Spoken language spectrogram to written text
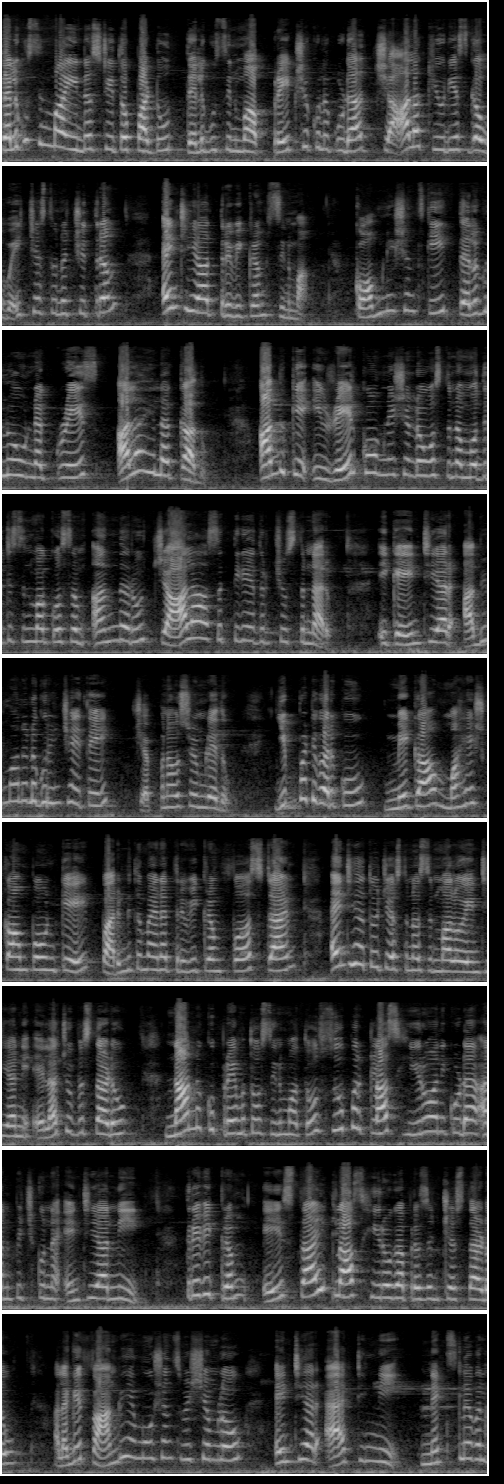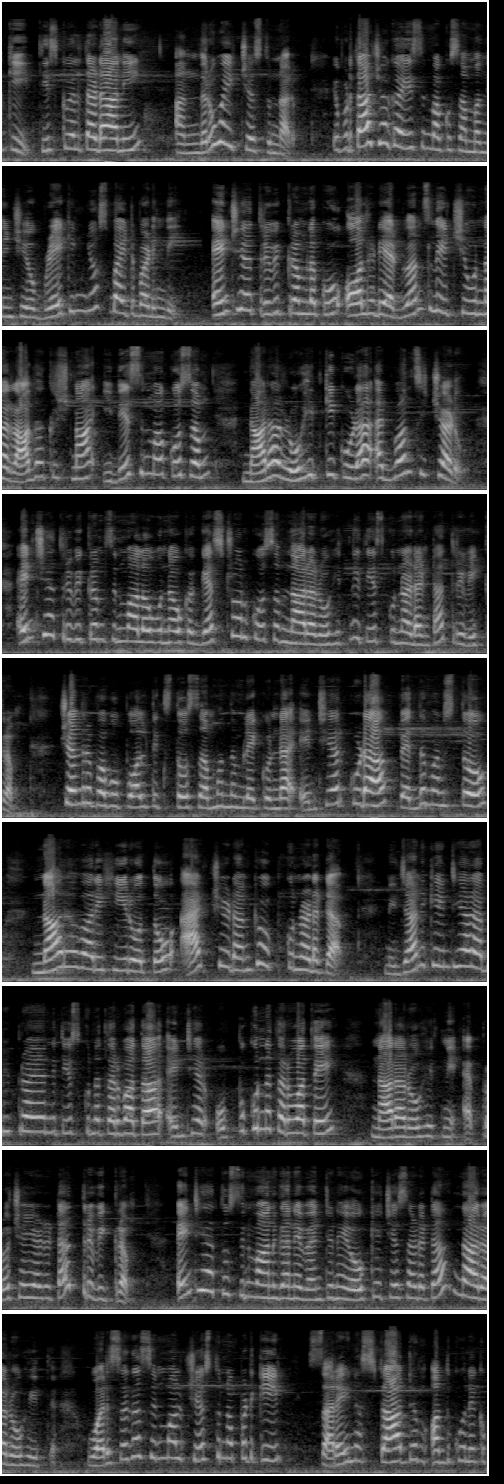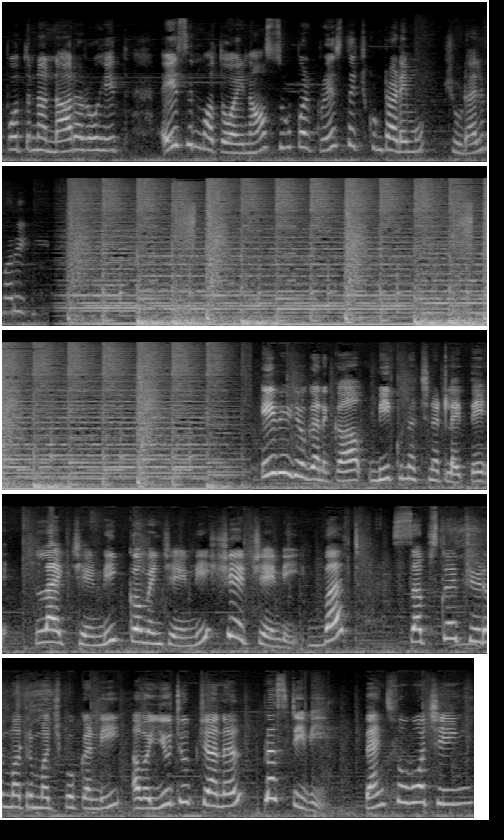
Telugu cinema ఇండస్ట్రీతో పాటు Telugu cinema ప్రేక్షకులు కూడా చాలా క్యూరియస్గా వెయిట్ చేస్తున్న చిత్రం ఎన్టీఆర్ త్రివిక్రమ్ సినిమా. కాంబినేషన్స్కి తెలుగులో ఉన్న క్రేజ్ అలా ఇలా కాదు. అందుకే ఈ రేర్ కాంబినేషన్లో వస్తున్న మొదటి సినిమా కోసం అందరూ చాలా ఆసక్తిగా ఎదురు చూస్తున్నారు ఇక ఎన్టీఆర్ అభిమానుల గురించి అయితే చెప్పనవసరం లేదు. ఇప్పటి వరకు మెగా మహేష్ కాంపౌండ్కే పరిమితమైన త్రివిక్రమ్ ఫస్ట్ టైం ఎన్టీఆర్తో చేస్తున్న సినిమాలో ఎన్టీఆర్ని ఎలా చూపిస్తాడు? నాన్నకు ప్రేమతో సినిమాతో సూపర్ క్లాస్ హీరో అని కూడా అనిపించుకున్న ఎన్టీఆర్ని త్రివిక్రమ్ ఏ స్థాయి క్లాస్ హీరోగా ప్రజెంట్ చేస్తాడు? అలాగే ఫ్యామిలీ ఎమోషన్స్ విషయంలో ఎన్టీఆర్ యాక్టింగ్ని నెక్స్ట్ లెవెల్కి తీసుకువెళ్తాడా అని అందరూ వెయిట్ చేస్తున్నారు. ఇప్పుడు తాజాగా ఈ సినిమాకు సంబంధించి ఓ బ్రేకింగ్ న్యూస్ బయటపడింది. ఎన్టీఆర్ త్రివిక్రమ్లకు ఆల్రెడీ అడ్వాన్స్లు ఇచ్చి ఉన్న రాధాకృష్ణ ఇదే సినిమా కోసం నారా రోహిత్కి కూడా అడ్వాన్స్ ఇచ్చాడు. ఎన్టీఆర్ త్రివిక్రమ్ సినిమాలో ఉన్న ఒక గెస్ట్ రోల్ కోసం నారా రోహిత్ని తీసుకున్నాడంట త్రివిక్రమ్. చంద్రబాబు పాలిటిక్స్తో సంబంధం లేకుండా ఎన్టీఆర్ కూడా పెద్ద మనసుతో నారా వారి హీరోతో యాక్ట్ చేయడానికి ఒప్పుకున్నాడట. నిజానికి ఎన్టీఆర్ అభిప్రాయాన్ని తీసుకున్న తర్వాత ఎన్టీఆర్ ఒప్పుకున్న తర్వాతే నారా రోహిత్ని అప్రోచ్ అయ్యాడట త్రివిక్రమ్. ఎన్టీఆర్తో సినిమా అనగానే వెంటనే ఓకే చేశాడట నారా రోహిత్. వరుసగా సినిమాలు చేస్తున్నప్పటికీ సరైన స్టార్డమ్ అందుకోలేకపోతున్న నారా రోహిత్. ఏ సినిమాతో అయినా సూపర్ క్రేజ్ తెచ్చుకుంటాడేమో చూడాలి మరి. ఈ వీడియో కనుక మీకు నచ్చినట్లయితే లైక్ చేయండి కామెంట్ చేయండి షేర్ చేయండి. బట్ సబ్స్క్రైబ్ చేయడం మాత్రం మర్చిపోకండి. Our YouTube channel plus TV thanks for watching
